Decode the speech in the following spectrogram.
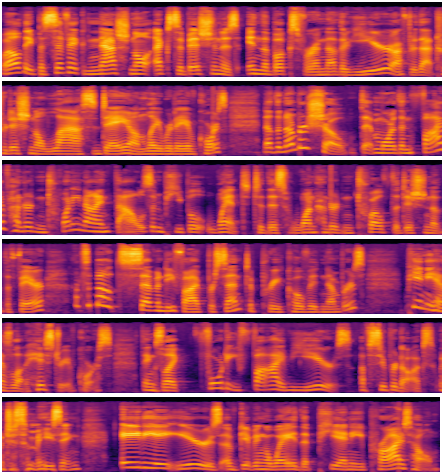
Well, the Pacific National Exhibition is in the books for another year after that traditional last day on Labor Day, of course. Now, the numbers show that more than 529,000 people went to this 112th edition of the fair. That's about 75% of pre COVID numbers. PNE has a lot of history, of course. Things like 45 years of Superdogs, which is amazing, 88 years of giving away the PNE prize home.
